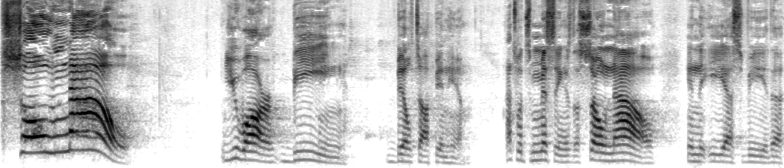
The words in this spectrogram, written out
so now you are being built up in Him. That's what's missing is the so now in the ESV. The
